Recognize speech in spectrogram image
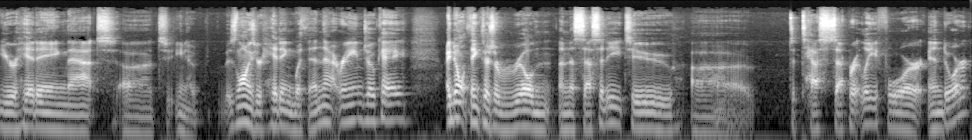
you're hitting that, uh, to, you know, as long as you're hitting within that range, okay. I don't think there's a real a necessity to uh, to test separately for indoor,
